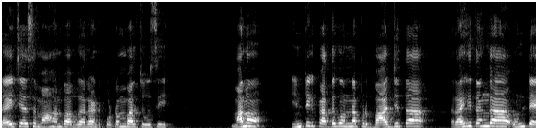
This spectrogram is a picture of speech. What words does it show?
దయచేసి మోహన్ బాబు గారు లాంటి కుటుంబాలు చూసి మనం ఇంటికి పెద్దగా ఉన్నప్పుడు బాధ్యత రహితంగా ఉంటే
